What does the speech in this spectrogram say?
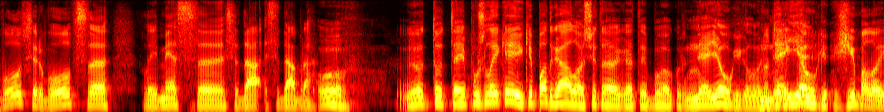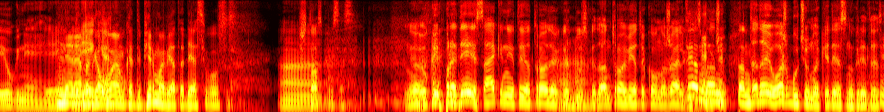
Wolves ir Wolves e, laimės e, sida, sidabrą. Uh, tu taip užlaikėjai iki pat galo šitą, kad tai buvo, kur nejaugi galvoju, nu, tai reikia nejaugi. Žybalo į ugnį. Ne, ne, bet galvojam, kad į pirmą vietą dėsi Wolfsus. Iš tos pusės. Nu, kai pradėjai sakinį, tai atrodė, kad bus, kad antroje vietoje Kauno Žalgiris. Tai ant- ant- Tada jau aš būčiau nuo kėdės nukritęs.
